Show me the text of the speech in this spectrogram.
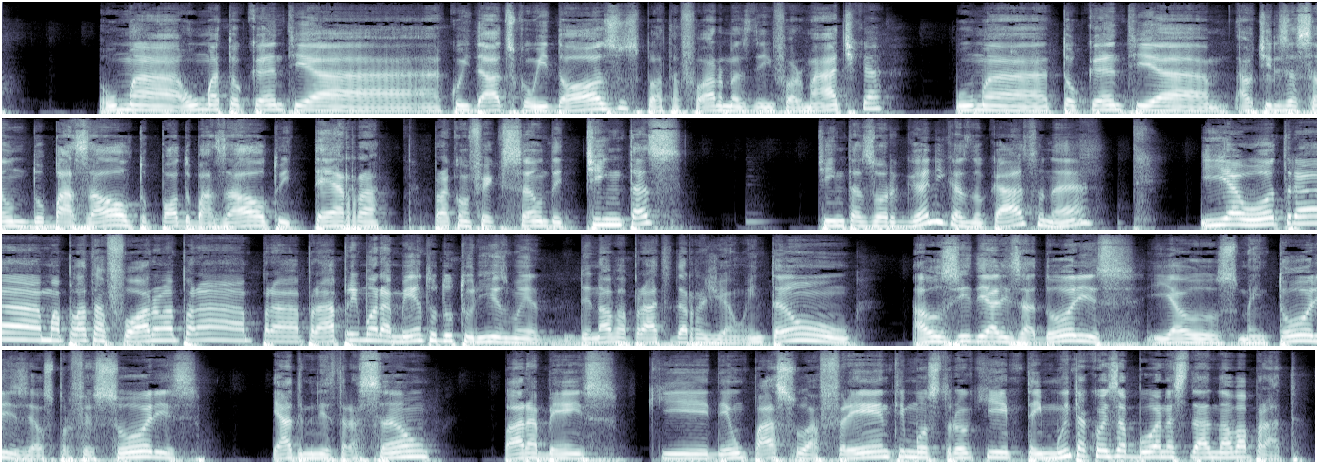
Uma, uma tocante a, a cuidados com idosos, plataformas de informática. Uma tocante a utilização do basalto, pó do basalto e terra para confecção de tintas, tintas orgânicas no caso, né? e a outra uma plataforma para, para, para aprimoramento do turismo de Nova Prata e da região. Então, aos idealizadores e aos mentores, e aos professores e à administração, parabéns, que deu um passo à frente e mostrou que tem muita coisa boa na cidade de Nova Prata.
